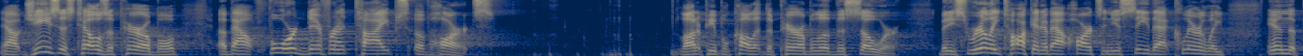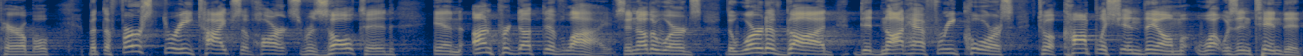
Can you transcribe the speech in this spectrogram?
Now, Jesus tells a parable about four different types of hearts. A lot of people call it the parable of the sower, but he's really talking about hearts, and you see that clearly in the parable. But the first three types of hearts resulted in unproductive lives. In other words, the Word of God did not have free course to accomplish in them what was intended.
